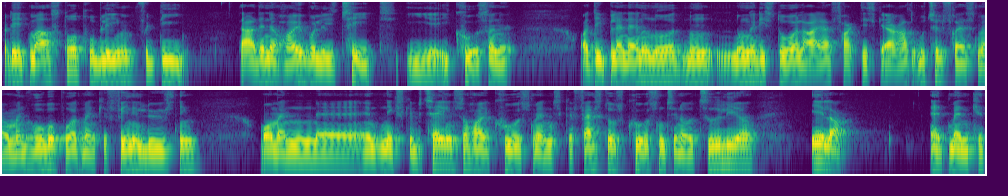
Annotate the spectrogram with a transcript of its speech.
Og det er et meget stort problem, fordi der er den her høje volatilitet i, øh, i kurserne. Og det er blandt andet noget, nogle, nogle af de store lejere faktisk er ret utilfredse med, og man håber på, at man kan finde en løsning, hvor man øh, enten ikke skal betale en så høj kurs, men skal fastlåse kursen til noget tidligere, eller at man kan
